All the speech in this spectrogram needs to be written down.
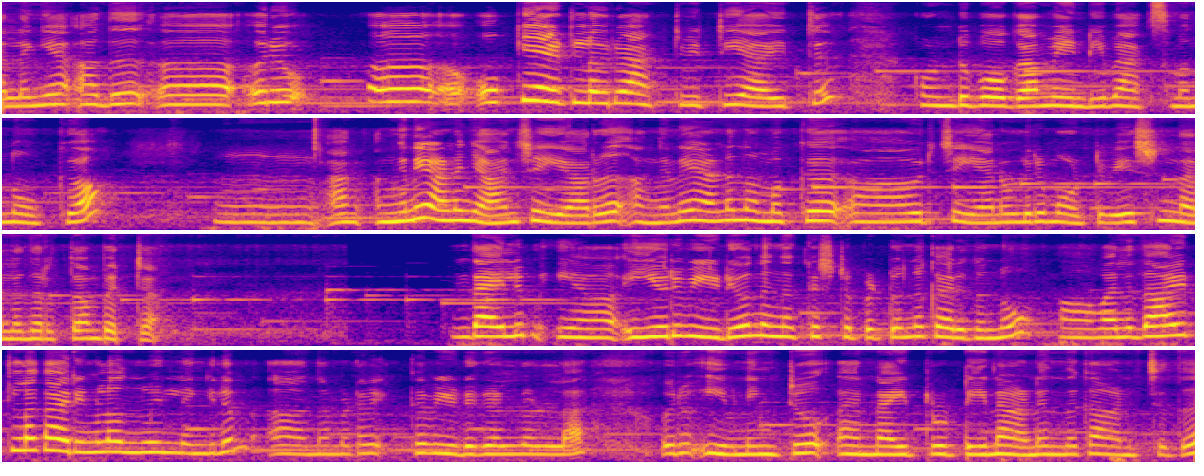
അല്ലെങ്കിൽ അത് ഒരു ഓക്കെ ആയിട്ടുള്ള ഒരു ആക്ടിവിറ്റി ആയിട്ട് കൊണ്ടുപോകാൻ വേണ്ടി മാക്സിമം നോക്കുക. അങ്ങനെയാണ് ഞാൻ ചെയ്യാറ്. അങ്ങനെയാണ് നമുക്ക് ഒരു ചെയ്യാനുള്ളൊരു മോട്ടിവേഷൻ നിലനിർത്താൻ പറ്റുക. എന്തായാലും ഈ- ഒരു വീഡിയോ നിങ്ങൾക്ക് ഇഷ്ടപ്പെട്ടു എന്ന് കരുതുന്നു. വലുതായിട്ടുള്ള കാര്യങ്ങളൊന്നും ഇല്ലെങ്കിലും ആ, നമ്മുടെ ഒക്കെ വീടുകളിലുള്ള ഒരു ഈവനിങ് ടു നൈറ്റ് റുട്ടീനാണ് ഇന്ന് കാണിച്ചത്.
